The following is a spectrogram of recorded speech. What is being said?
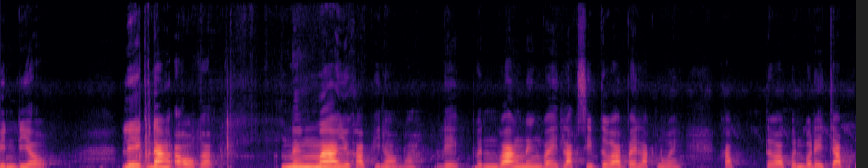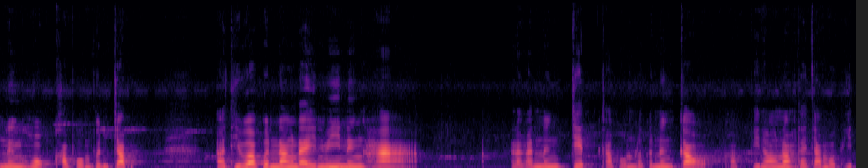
บินเดี่ยว เลขนั่งเอากับหนึ่งมาอยู่ครับพี่น้องเนาะเลขเพิ่นว่างหนึ่งใบลักสิบตัวาไปหลักหน่วย แต่ว่าเพิ่นบ่ได้จับหนึ่งหกครับผมเพิ่นจับที่ว่าเพิ่นนางได้มีหนึ่งหาแล้วก็หนึ่งเจ็ดครับผมแล้วก็หนึ่งเก่าครับพี่น้องเนาะถ้าจำว่าผิด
